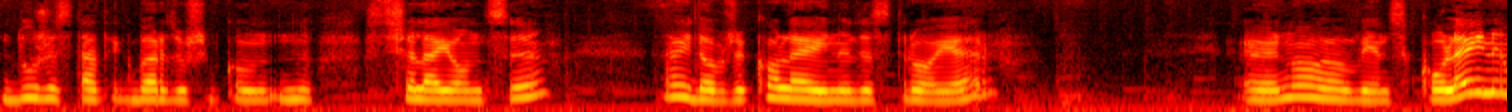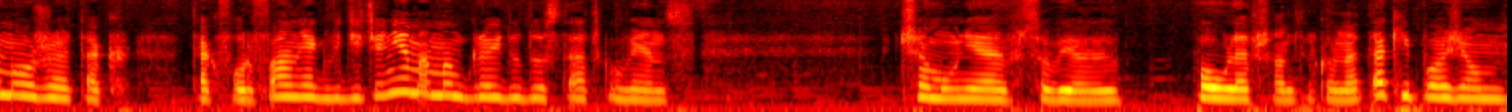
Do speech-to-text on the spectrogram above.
Duży statek, bardzo szybko strzelający. No i dobrze, kolejny destroyer. E, No więc kolejny może tak tak for fun. Jak widzicie, nie mam upgrade'u do statku, więc czemu nie sobie poulepszam tylko na taki poziom.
